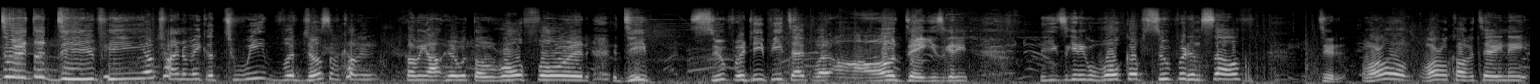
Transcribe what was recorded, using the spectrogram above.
Dude, the DP! I'm trying to make a tweet, but Joseph coming coming out here with the roll forward deep super DP tech, but oh dang, he's getting he's getting woke up supered himself. Dude, Marvel Marvel commentary Nate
